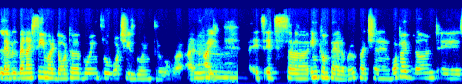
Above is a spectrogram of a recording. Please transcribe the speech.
level when i see my daughter going through what she's going through uh, I, I it's it's uh, incomparable but uh, what i've learned is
